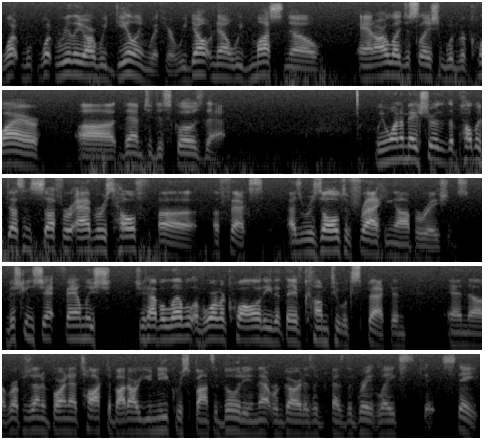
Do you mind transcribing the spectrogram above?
what, what really are we dealing with here? We don't know, we must know, and our legislation would require uh, them to disclose that. We want to make sure that the public doesn't suffer adverse health uh, effects as a result of fracking operations. Michigan families sh should have a level of water quality that they've come to expect, and, and uh, Representative Barnett talked about our unique responsibility in that regard as, a, as the Great Lakes state.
